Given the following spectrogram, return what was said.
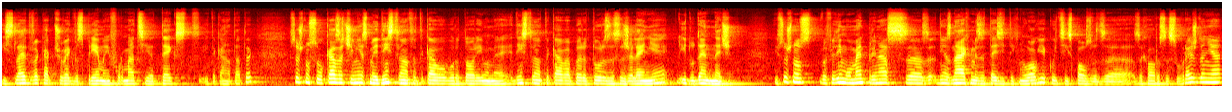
изследва как човек възприема информация, текст и така нататък. Всъщност се оказа, че ние сме единствената такава лаборатория, имаме единствена такава апаратура, за съжаление, и до ден днешен. И всъщност в един момент при нас, ние знаехме за тези технологии, които се използват за, за хора с увреждания.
